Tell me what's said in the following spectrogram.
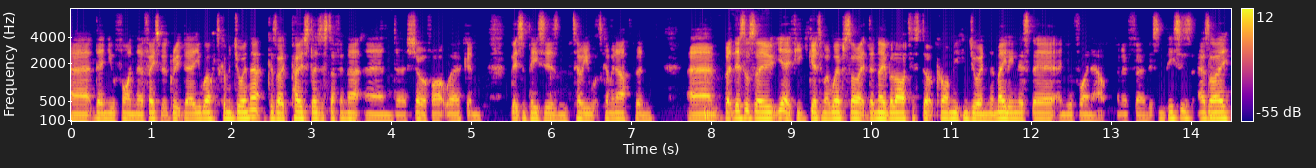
uh, then you'll find the Facebook group there. You're welcome to come and join that because I post loads of stuff in that and uh, show off artwork and bits and pieces and tell you what's coming up and um, but there's also, yeah, if you go to my website, thenobleartist.com, you can join the mailing list there and you'll find out kind of uh, bits and pieces as I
